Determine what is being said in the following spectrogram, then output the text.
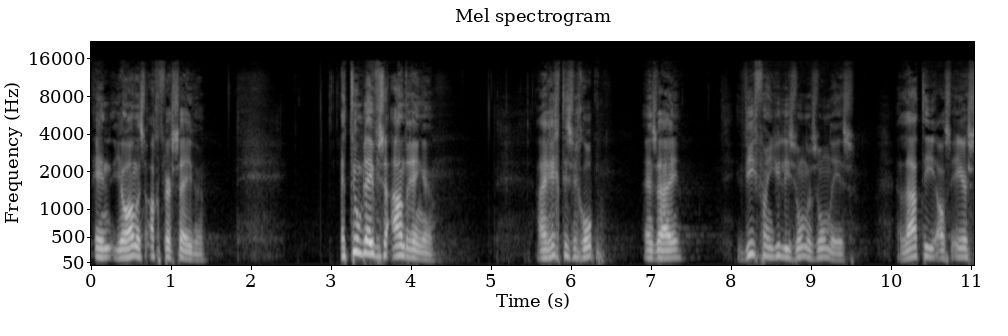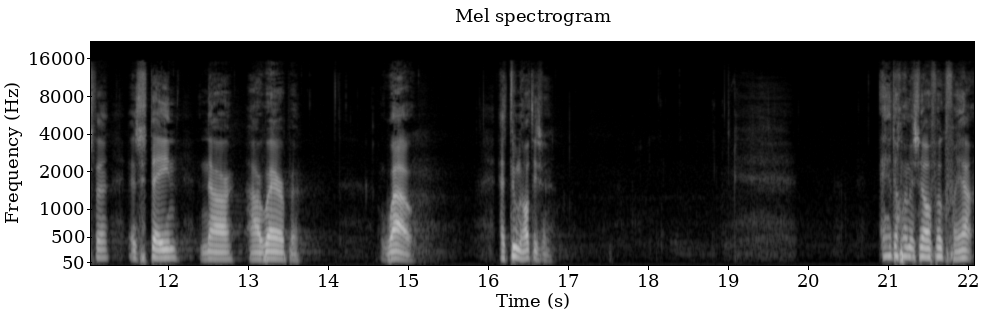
in Johannes 8, vers 7. En toen bleven ze aandringen. Hij richtte zich op en zei: Wie van jullie zonder zonde is, laat die als eerste een steen naar haar werpen. Wauw. En toen had hij ze. En ik dacht bij mezelf ook van ja,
